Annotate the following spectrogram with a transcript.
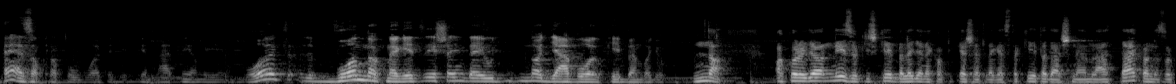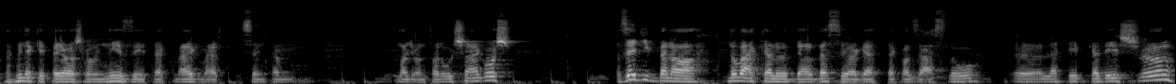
felzaklató volt egyébként látni, ami volt. Vannak megjegyzéseim, de úgy nagyjából képben vagyok. Na, akkor hogy a nézők is képben legyenek, akik esetleg ezt a két adást nem látták, azoknak mindenképpen javaslom, hogy nézzétek meg, mert szerintem nagyon tanulságos. Az egyikben a Novák előddel beszélgettek a zászló letépkedésről,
